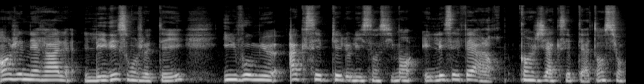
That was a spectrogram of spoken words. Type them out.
en général, les dés sont jetés. Il vaut mieux accepter le licenciement et laisser faire. Alors quand je dis accepter, attention,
